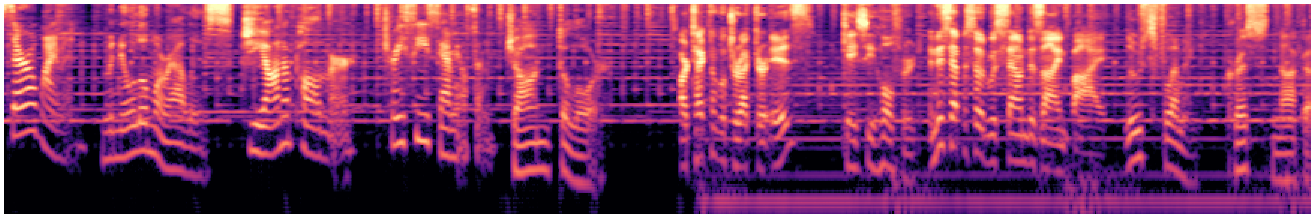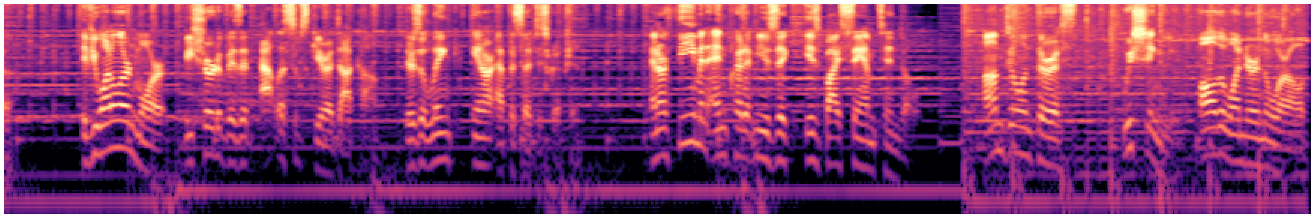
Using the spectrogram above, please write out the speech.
Sarah Wyman, Manolo Morales, Gianna Palmer, Tracy Samuelson, John Delore. Our technical director is Casey Holford. And this episode was sound designed by Luce Fleming, Chris Naka. If you want to learn more, be sure to visit atlasobscura.com. There's a link in our episode description. And our theme and end credit music is by Sam Tyndall. I'm Dylan Thuras, wishing you all the wonder in the world.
